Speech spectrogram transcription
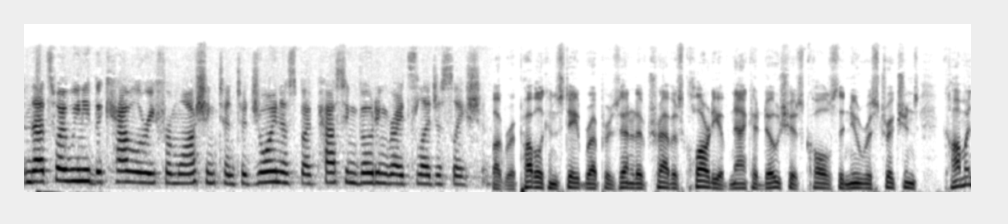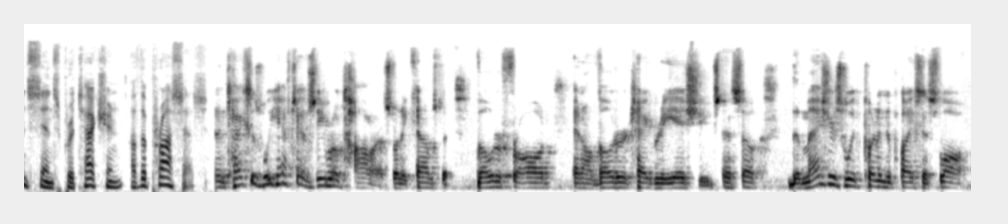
And that's why we need the cavalry from Washington to join us by passing voting rights legislation. But Republican State Representative Travis Clardy of Nacogdoches calls the new restrictions common sense protection of the process. In Texas, we have to have zero tolerance when it comes to voter fraud and on voter integrity issues. And so the measures we've put into place in this law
